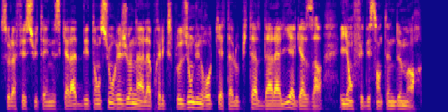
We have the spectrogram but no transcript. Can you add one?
Cela fait suite à une escalade des tensions régionales après l'explosion d'une roquette à l'hôpital d'Al-Ali à Gaza ayant fait des centaines de morts.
